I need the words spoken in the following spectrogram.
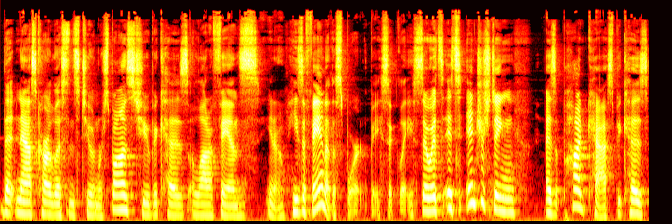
that NASCAR listens to and responds to because a lot of fans, you know, he's a fan of the sport, basically. So it's it's interesting as a podcast because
